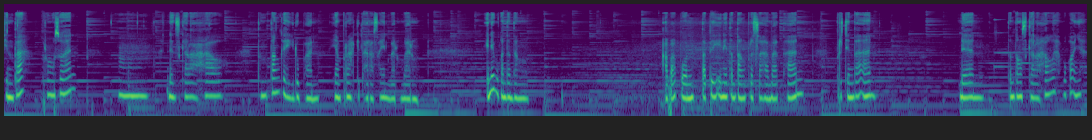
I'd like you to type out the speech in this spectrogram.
cinta, permusuhan, hmm, dan segala hal tentang kehidupan yang pernah kita rasain bareng-bareng. Ini bukan tentang apa pun, tapi ini tentang persahabatan, percintaan, dan tentang segala hal lah pokoknya.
